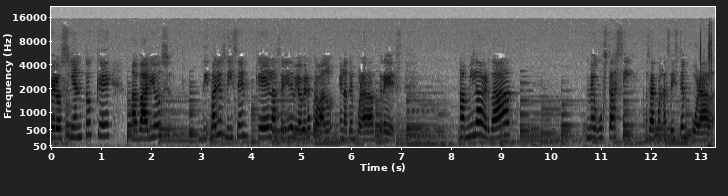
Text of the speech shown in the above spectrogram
pero siento que a varios varios dicen que la serie debió haber acabado en la temporada 3. A mí la verdad me gusta así, o sea, con las seis temporadas,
